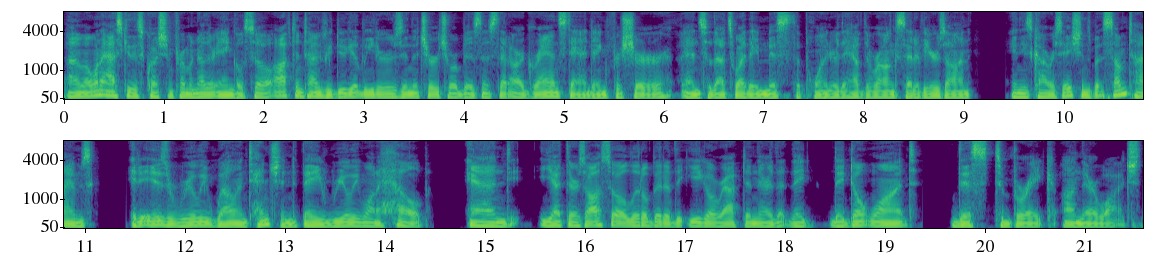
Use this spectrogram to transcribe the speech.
Um, I want to ask you this question from another angle. So, oftentimes we do get leaders in the church or business that are grandstanding for sure. And so that's why they miss the point or they have the wrong set of ears on in these conversations. But sometimes it is really well intentioned. They really want to help. And yet there's also a little bit of the ego wrapped in there that they, they don't want this to break on their watch.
